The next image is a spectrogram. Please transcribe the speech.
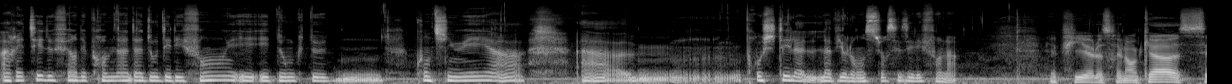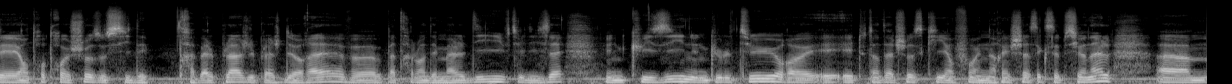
arrêter de faire des promenades à dos d'éléphants et, donc de continuer à, euh, projeter la, la violence sur ces éléphants-là. Et puis le Sri Lanka, c'est entre autres choses aussi des très belles plages, des plages de rêve, euh, pas très loin des Maldives, tu disais, une cuisine, une culture euh, et, tout un tas de choses qui en font une richesse exceptionnelle. Euh,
